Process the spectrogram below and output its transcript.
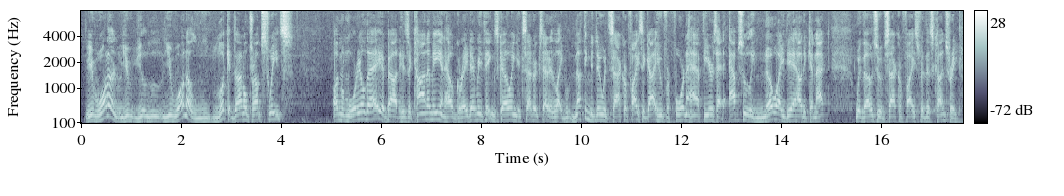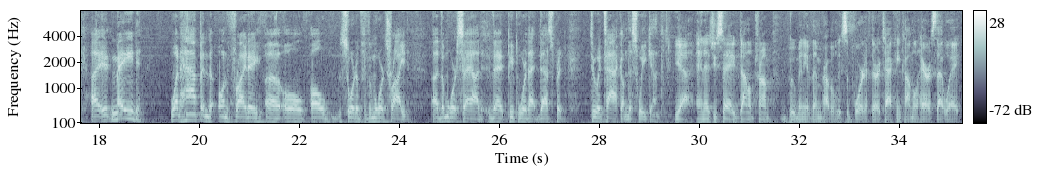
You want to you you you want to look at Donald Trump's tweets on Memorial Day about his economy and how great everything's going, et cetera, et cetera. Like nothing to do with sacrifice. A guy who for four and a half years had absolutely no idea how to connect with those who have sacrificed for this country. Uh, it made what happened on Friday uh, all all sort of the more trite, uh, the more sad that people were that desperate to attack on this weekend. Yeah, and as you say, Donald Trump, who many of them probably support if they're attacking Kamala Harris that way,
